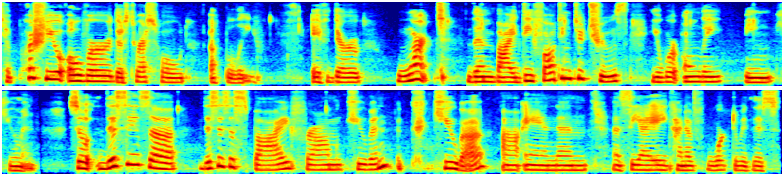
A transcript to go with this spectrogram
to push you over the threshold of belief? If there weren't, then by defaulting to truth, you were only being human. So this is a this is a spy from Cuban, Cuba, uh, and then the CIA kind of worked with this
